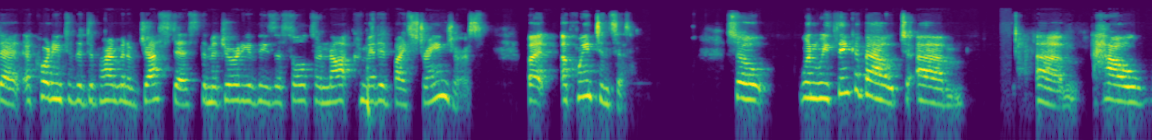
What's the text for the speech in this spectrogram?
that according to the department of justice the majority of these assaults are not committed by strangers but acquaintances. So when we think about um, um, how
